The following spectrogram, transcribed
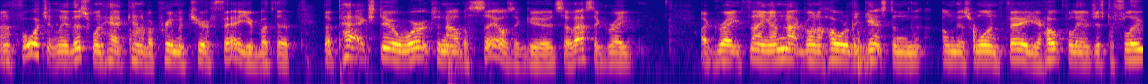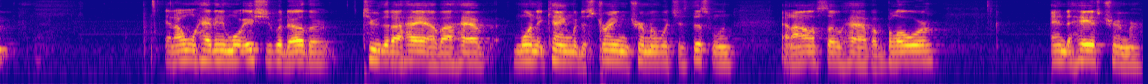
Unfortunately this one had kind of a premature failure but the the pack still works and all the cells are good so that's a great a great thing. I'm not going to hold it against them on this one failure. Hopefully it was just a fluke and I won't have any more issues with the other two that I have. I have one that came with the string trimmer which is this one and I also have a blower and the hedge trimmer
